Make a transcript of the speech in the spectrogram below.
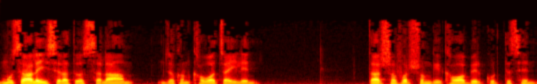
মুসা আলাই সালাতাম যখন খাওয়া চাইলেন তার সফর সঙ্গে খাওয়া বের করতেছেন।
